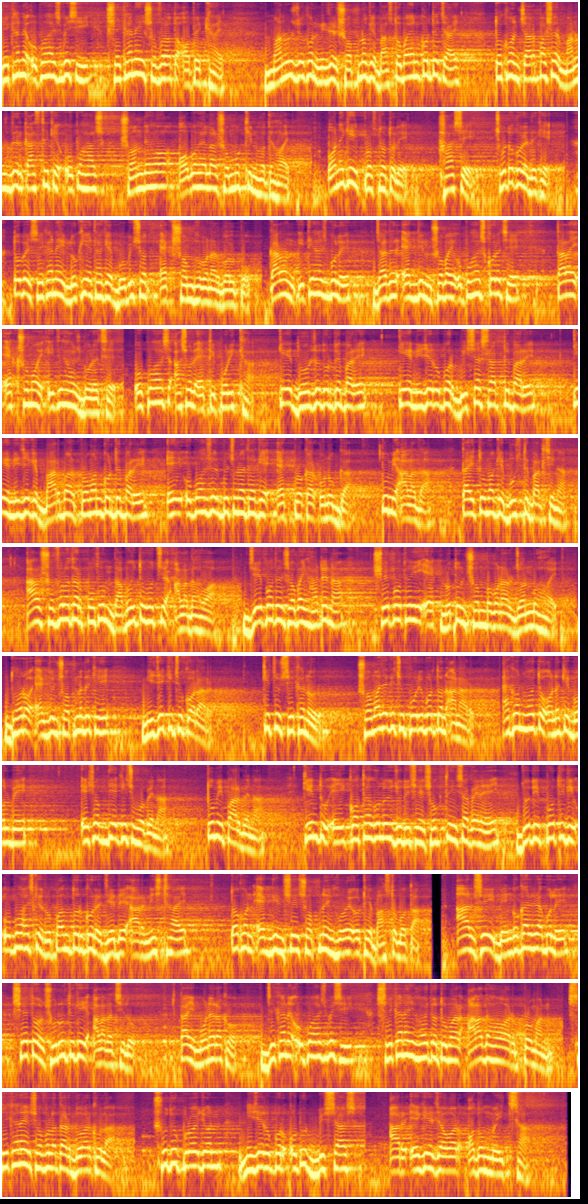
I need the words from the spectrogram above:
যেখানে উপহাস বেশি, সেখানেই সফলতা অপেক্ষায়। মানুষ যখন নিজের স্বপ্নকে বাস্তবায়ন করতে চায়, তখন চারপাশের মানুষদের কাছ থেকে উপহাস, সন্দেহ, অবহেলার সম্মুখীন হতে হয়। অনেকেই প্রশ্ন তোলে, হাসে, ছোট করে দেখে। তবে সেখানেই লুকিয়ে থাকে ভবিষ্যৎ এক সম্ভাবনার গল্প। কারণ ইতিহাস বলে, যাদের একদিন সবাই উপহাস করেছে, তারাই একসময় ইতিহাস গড়েছে। উপহাস আসলে একটি পরীক্ষা। কে ধৈর্য ধরতে পারে কে নিজের উপর বিশ্বাস রাখতে পারে, কে নিজেকে বারবার প্রমাণ করতে পারে, এই উপহাসের পেছনে থাকে এক প্রকার অনুজ্ঞা, তুমি আলাদা, তাই তোমাকে বুঝতে পারছি না। আর সফলতার প্রথম দাবই তো হচ্ছে আলাদা হওয়া। যে পথে সবাই হাঁটে না, সে পথেই এক নতুন সম্ভাবনার জন্ম হয়। ধরো, একজন স্বপ্ন দেখে নিজে কিছু করার, কিছু শেখানোর, সমাজে কিছু পরিবর্তন আনার। এখন হয়তো অনেকে বলবে, এসব দিয়ে কিছু হবে না, তুমি পারবে না। কিন্তু এই কথাগুলোই যদি সে শক্তি হিসাবে নেয়, যদি প্রতিটি উপহাসকে রূপান্তর করে জেদে আর নিষ্ঠায়, তখন একদিন সেই স্বপ্নই হয়ে ওঠে বাস্তবতা। আর সেই ব্যঙ্গকারীরা বলে, সে তো শুরু থেকেই আলাদা ছিল। তাই মনে রাখো, যেখানে উপহাস বেশি, সেখানেই হয়তো তোমার আলাদা হওয়ার প্রমাণ। সেখানেই সফলতার দুয়ার খোলা। শুধু প্রয়োজন নিজের উপর অটুট বিশ্বাস আর এগিয়ে যাওয়ার অদম্য ইচ্ছা।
